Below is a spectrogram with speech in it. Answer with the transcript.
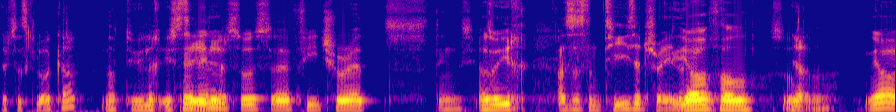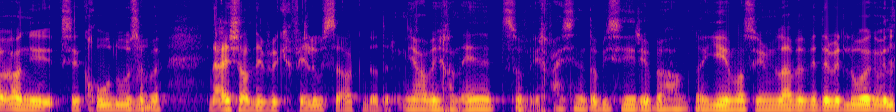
Hast du das geschaut? Natürlich. Ist es nicht immer so ein äh, Featurette-Ding? Also, ich. Also es ist ein Teaser-Trailer. Ja, halt. voll. So, Ja. ja, habe ich sieht cool aus, Mhm. aber Nein, ist halt nicht wirklich viel aussagend, oder? Ja, aber ich kann eh nicht so. Ich weiß nicht, ob ich Serie überhaupt noch jemals in meinem Leben wieder will schauen will.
